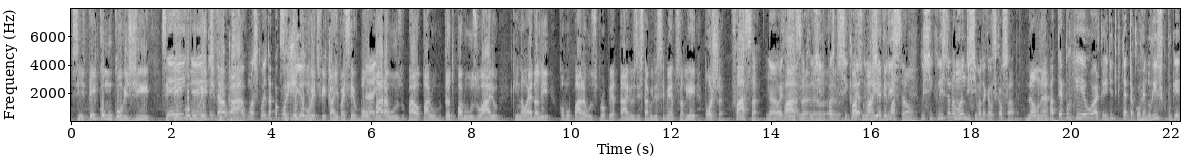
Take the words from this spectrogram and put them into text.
se, tem como corrigir, se tem, tem como tem, retificar, tem uma, algumas coisas dá para corrigir. Se tem como retificar e vai ser bom é, para uso, para, para o tanto para o usuário que não é dali, como para os proprietários de estabelecimentos ali, poxa, faça. Não, é faça. Claro, inclusive para as bicicletas. Faça uma readequação. O ciclista não anda em cima daquelas calçadas. Não, né? Até porque eu acredito que até está correndo risco, porque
